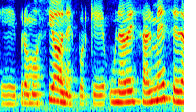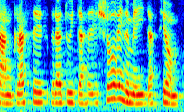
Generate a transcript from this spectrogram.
eh, promociones, porque una vez al mes se dan clases gratuitas de yoga y de meditación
